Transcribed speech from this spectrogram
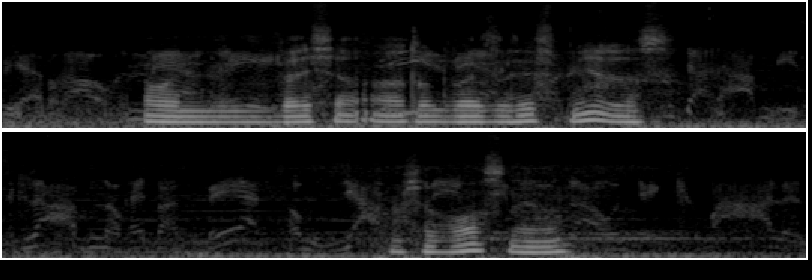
Wir brauchen Aber in welcher Art und Weise hilft mir das? Dann haben die Sklaven noch etwas mehr zum Kann ich Jammern herausnehmen. und den Qualen.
